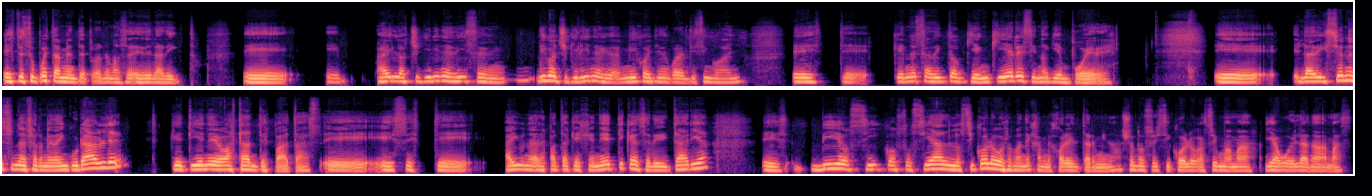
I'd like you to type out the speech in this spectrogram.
este supuestamente problema es del adicto. Eh, eh, ahí los chiquilines dicen, digo chiquilines, mi hijo tiene 45 años, este, que no es adicto quien quiere, sino quien puede. Eh, la adicción es una enfermedad incurable que tiene bastantes patas. Eh, es este, hay una de las patas que es genética, es hereditaria, es biopsicosocial. Los psicólogos lo manejan mejor el término. Yo no soy psicóloga, soy mamá y abuela nada más.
